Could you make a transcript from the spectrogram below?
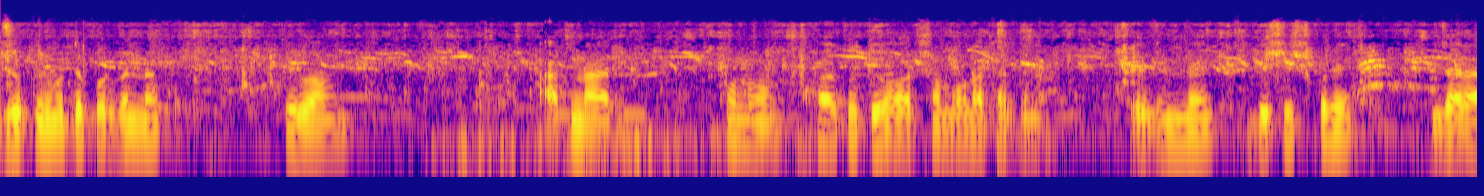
ঝুঁকির মধ্যে পড়বেন না এবং আপনার কোনো ক্ষয়ক্ষতি হওয়ার সম্ভাবনা থাকবে না। এই জন্যে বিশেষ করে যারা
